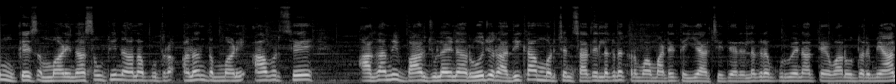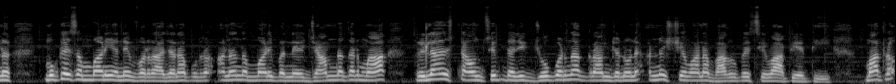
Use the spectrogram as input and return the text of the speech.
મુકેશ અંબાણીના સૌથી નાના પુત્ર અનંત અંબાણી આ વર્ષે આગામી બાર જુલાઈના રોજ રાધિકા મર્ચન્ટ સાથે લગ્ન કરવા માટે તૈયાર છે. ત્યારે લગ્ન પૂર્વેના તહેવારો દરમિયાન મુકેશ અંબાણી અને વરરાજાના પુત્ર આનંદ અંબાણી બંને જામનગરમાં રિલાયન્સ ટાઉનશીપ નજીક જોગવડના ગ્રામજનોને અન્ન સેવાના ભાગરૂપે સેવા આપી હતી. માત્ર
